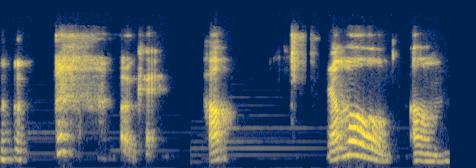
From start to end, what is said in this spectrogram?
OK。好，然后嗯，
